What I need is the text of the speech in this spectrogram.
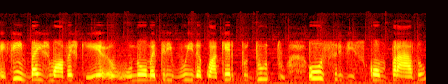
enfim, bens móveis, que é o nome atribuído a qualquer produto ou serviço comprado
